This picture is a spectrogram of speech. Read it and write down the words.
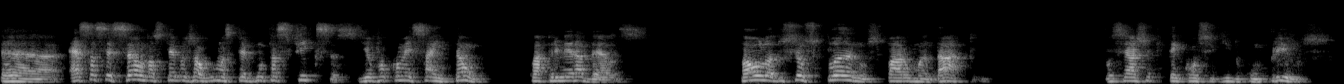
eh, essa sessão nós temos algumas perguntas fixas e eu vou começar então com a primeira delas. Paula, dos seus planos para o mandato, você acha que tem conseguido cumpri-los?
